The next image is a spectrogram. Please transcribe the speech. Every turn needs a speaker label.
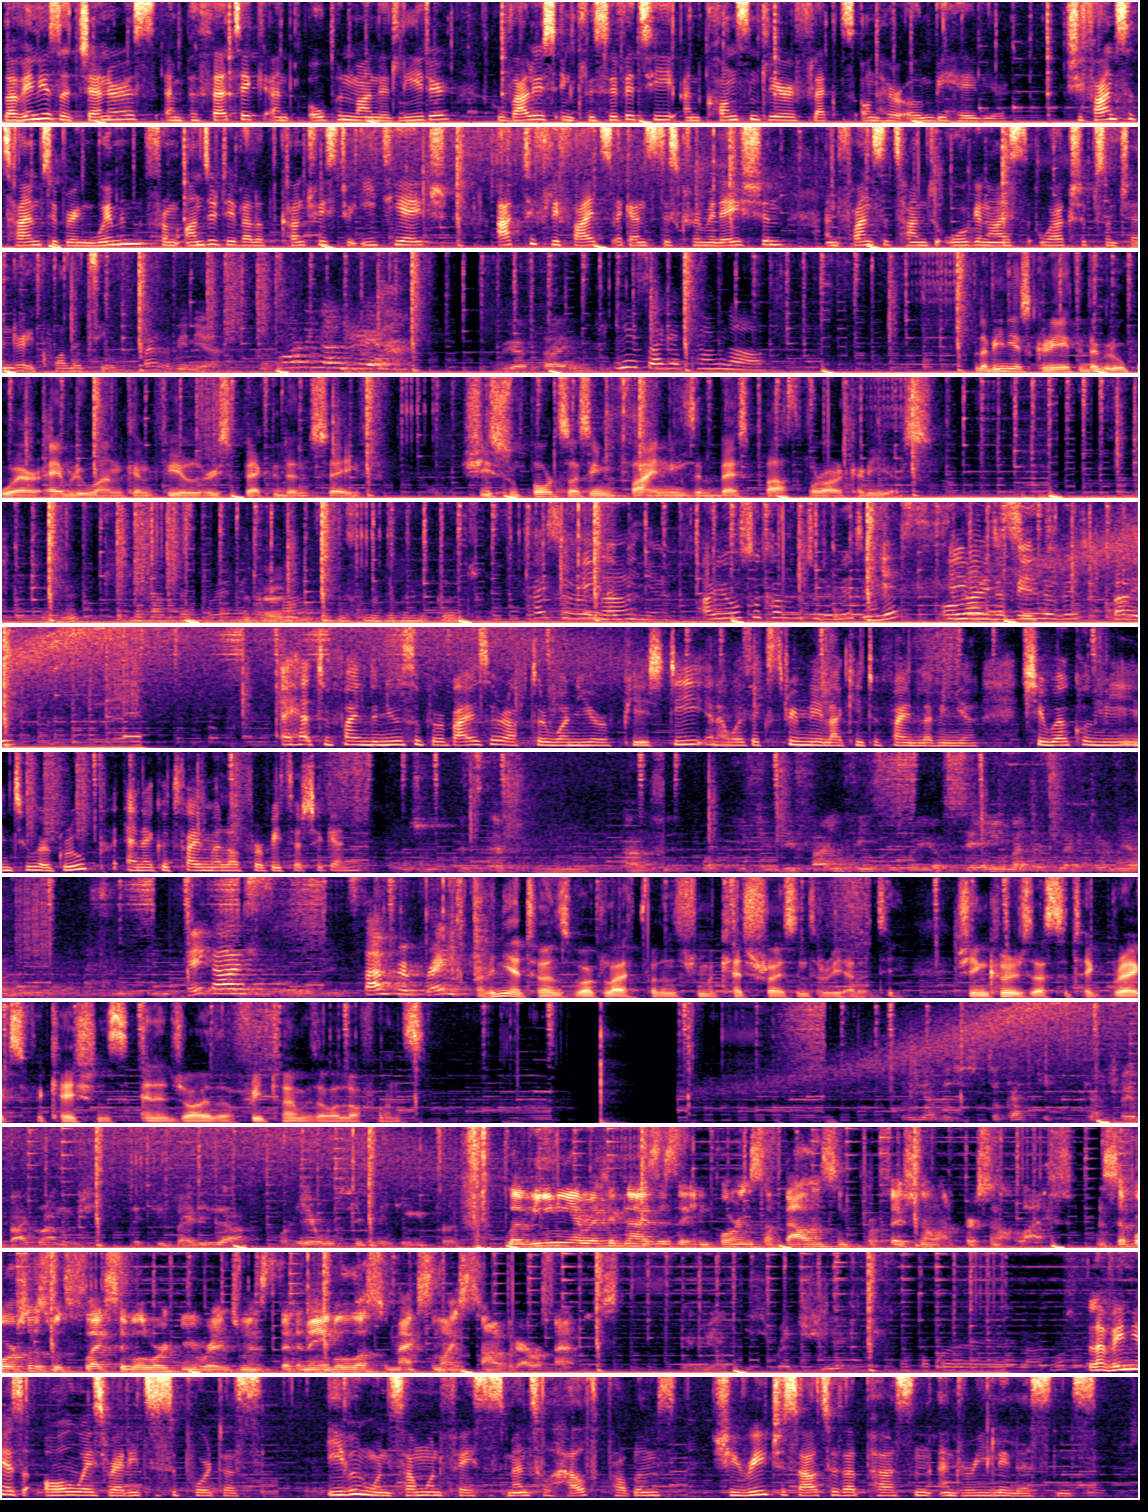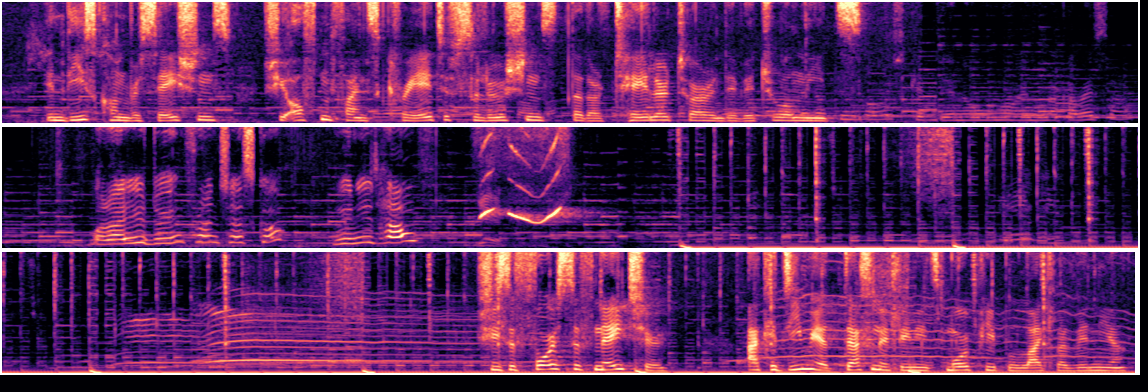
Speaker 1: Lavinia is a generous, empathetic, and open minded leader who values inclusivity and constantly reflects on her own behaviour. She finds the time to bring women from underdeveloped countries to ETH, actively fights against discrimination, and finds the time to organise workshops on gender equality.
Speaker 2: Hi, Lavinia.
Speaker 3: Good morning, Andrea.
Speaker 2: Do you have time?
Speaker 3: Yes, I have time now.
Speaker 2: Lavinia has created a group where everyone can feel respected and safe. She supports us in finding the best path for our careers. Okay.
Speaker 3: the past.
Speaker 4: This is really, really good.
Speaker 3: Hi, Serena. Are you also coming to the meeting?
Speaker 4: Yes,
Speaker 3: All
Speaker 4: see you
Speaker 3: right,
Speaker 4: in a
Speaker 3: you
Speaker 4: bit.
Speaker 3: in a bit.
Speaker 4: Bye. I had to find a new supervisor after one year of PhD, and I was extremely lucky to find Lavinia. She welcomed me into her group, and I could find my love for research again.
Speaker 5: It's if you define things the way you're saying, but it's like turn the other way. Same thing.
Speaker 1: Hey guys, it's time for a break.
Speaker 6: Lavinia turns work-life balance from a catchphrase into reality. She encourages us to take breaks, vacations, and enjoy the free time with our loved ones.
Speaker 7: So you have a stochastic country background which is detected by Lisa, or here we're simulating first.
Speaker 8: Lavinia recognizes the importance of balancing professional and personal life and supports us with flexible working arrangements that enable us to maximize time with our families.
Speaker 7: When you have this red
Speaker 1: Lavinia is always ready to support us. Even when someone faces mental health problems, she reaches out to that person and really listens. In these conversations, she often finds creative solutions that are tailored to our individual needs.
Speaker 3: Todos que tiene uno en la cabeza. What are you doing, Francesco? Do you need help?
Speaker 1: She's a force of nature. Academia definitely needs more people like Lavinia.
